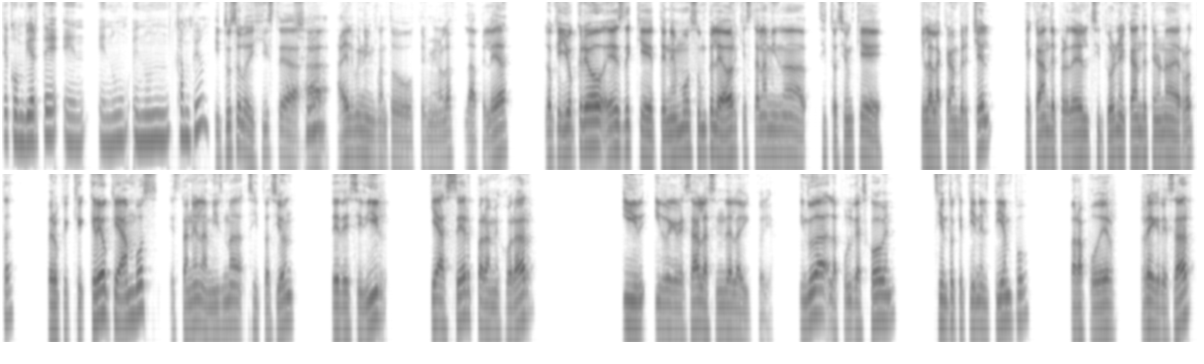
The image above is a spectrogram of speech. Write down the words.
te convierte en, en, un, en un campeón. Y tú se lo dijiste a, a, Elwin en cuanto terminó la, la, pelea. Lo que yo creo es de que tenemos un peleador que está en la misma situación que, que la Lacran Berchel, que acaban de perder el cinturón y acaban de tener una derrota pero que, creo que ambos están en la misma situación de decidir qué hacer para mejorar y, y regresar a la senda de la victoria. Sin duda, la pulga es joven, siento que tiene el tiempo para poder regresar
